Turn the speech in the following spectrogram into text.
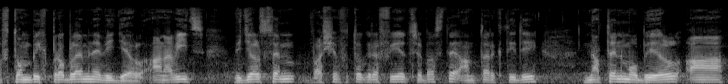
v tom bych problém neviděl. A navíc viděl jsem vaše fotografie třeba z té Antarktidy na ten mobil a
